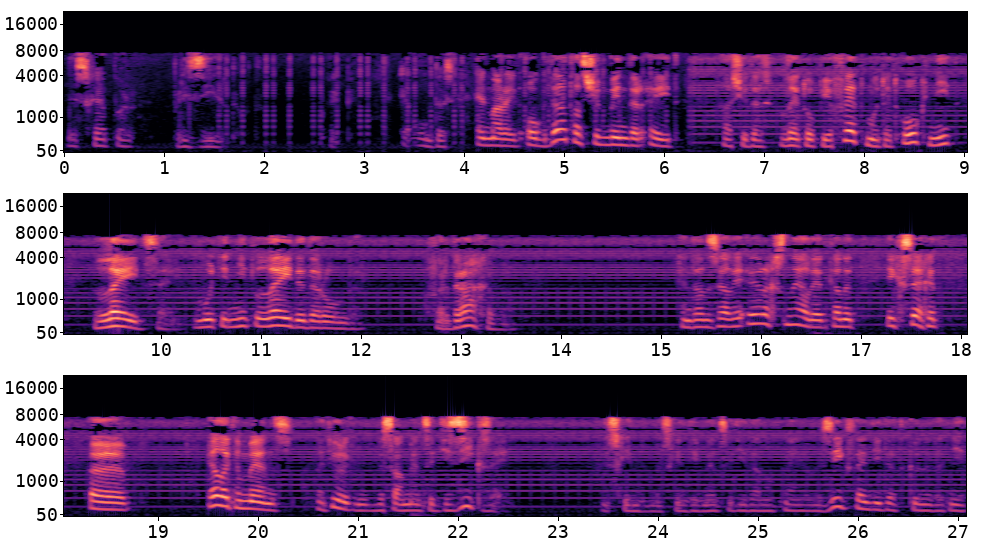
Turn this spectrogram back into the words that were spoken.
de schepper plezier doet. Dus, en maar ook dat als je minder eet, als je dus let op je vet, moet het ook niet leid zijn. Moet je niet lijden daaronder. Verdragen wel. En dan zal je erg snel, het kan het, ik zeg het, uh, elke mens, natuurlijk bestaan mensen die ziek zijn. Misschien, misschien die mensen die dan ook ziek zijn, die dat kunnen dat niet.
